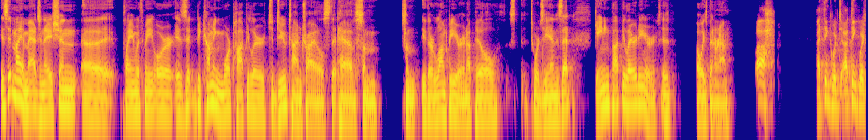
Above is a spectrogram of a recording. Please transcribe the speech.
Is it my imagination uh, playing with me, or is it becoming more popular to do time trials that have some some either lumpy or an uphill towards the end? Is that gaining popularity, or has it always been around? Ah, I think we're I think we're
